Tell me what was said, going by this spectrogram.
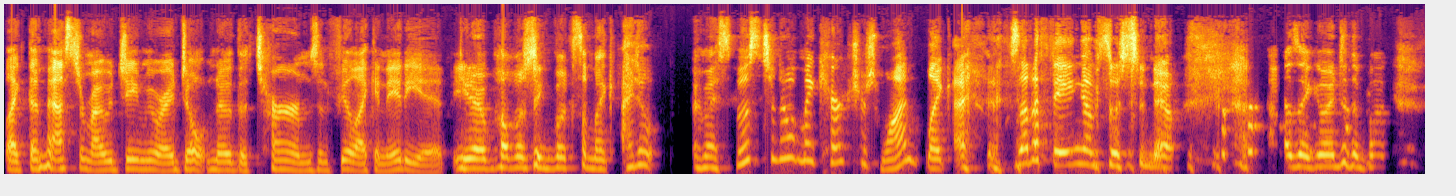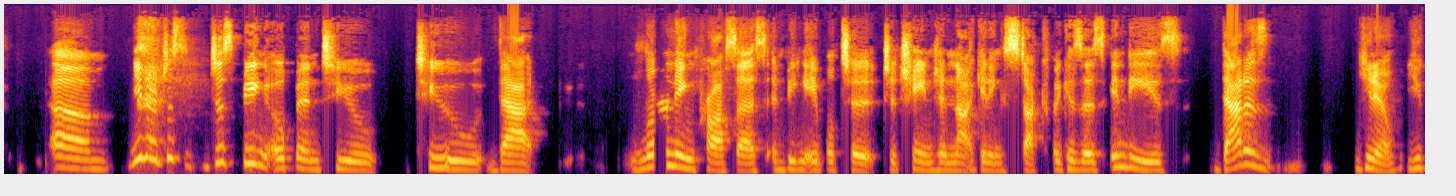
like the mastermind with jamie where i don't know the terms and feel like an idiot you know publishing books i'm like i don't am i supposed to know what my characters want? Like is that a thing i'm supposed to know? As i go into the book um you know just just being open to to that learning process and being able to to change and not getting stuck. Because as indies that is you know you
